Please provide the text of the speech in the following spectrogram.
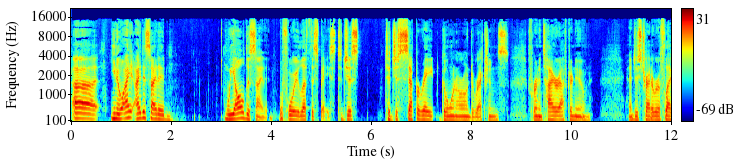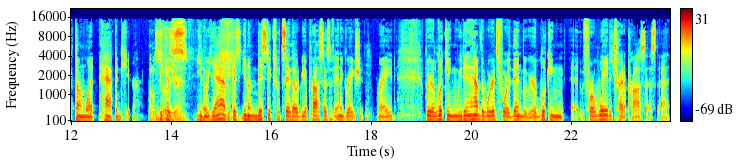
uh, you know, I I decided we all decided before we left the space to just to just separate, go in our own directions for an entire afternoon, and just try to reflect on what happened here. Little because sojourn. you know, yeah, because you know, mystics would say that would be a process of integration, right? We were looking, we didn't have the words for it then, but we were looking uh, for a way to try to process that.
